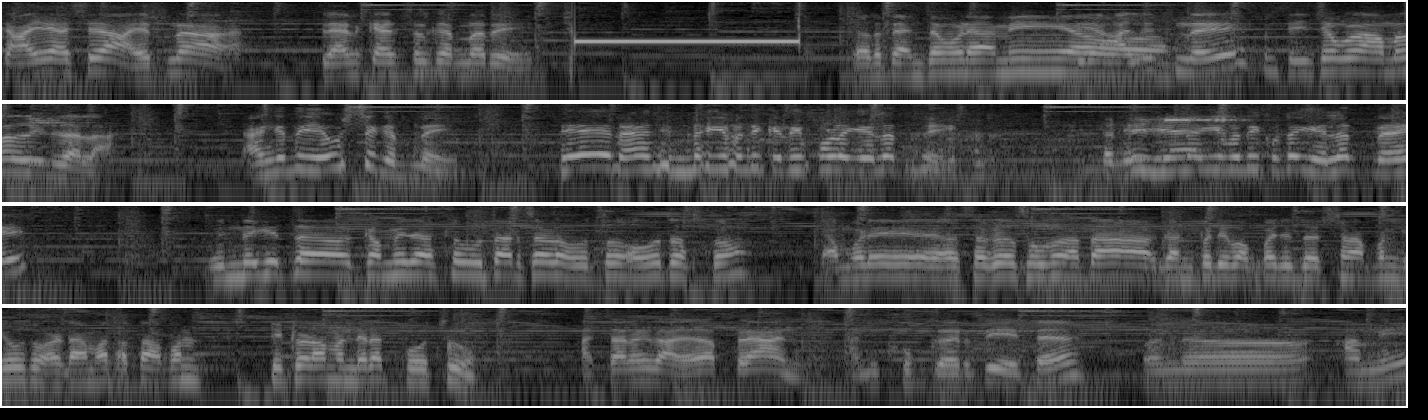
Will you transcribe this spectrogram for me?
काही असे आहेत ना प्लॅन कॅन्सल करणारे. तर त्यांच्यामुळे आम्ही ते आलेच नाही पण त्यांच्यामुळे आम्हाला लेट झाला. कारण की ते येऊच शकत नाही. ते ना जिंदगीमध्ये कधी पुढे गेलंच नाही. तर ते ठीक आहे. जिंदगीमध्ये कुठे गेलंच नाही. जिंदगीत कमी जास्त उतार चढ होतो होत असतो. त्यामुळे सगळं सोडून आता गणपती बाप्पाचे दर्शन आपण घेऊ थोड्या टायमात. आता आपण टिटवाळा मंदिरात पोहोचू. अचानक झालेला प्लॅन आणि खूप गर्दी येते पण आम्ही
